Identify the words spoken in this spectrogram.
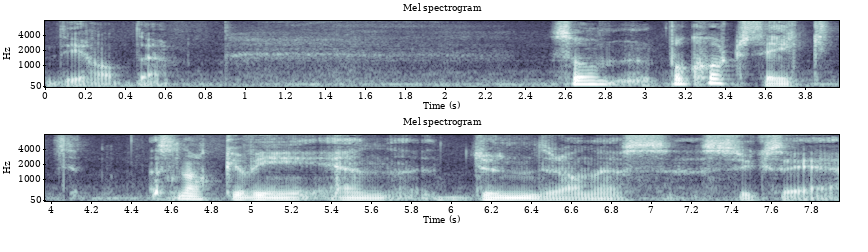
de hadde. Så på kort sikt snakker vi en dundrende suksess.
